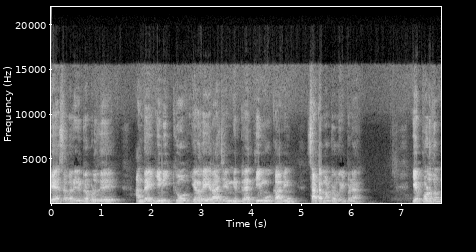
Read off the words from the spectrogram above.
பேச வருகின்ற பொழுது அந்த இனிக்கோ இருதயராஜ் என்கின்ற திமுகவின் சட்டமன்ற உறுப்பினர். எப்பொழுதும்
